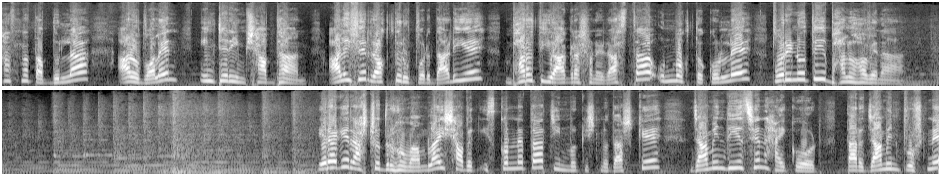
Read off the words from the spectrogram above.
হাসনাত আবদুল্লাহ আরও বলেন, ইন্টারিম সাবধান। আলিফের রক্তের উপর দাঁড়িয়ে ভারতীয় আগ্রাসনের রাস্তা উন্মুক্ত করলে পরিণতি ভালো হবে না। এর আগে রাষ্ট্রদ্রোহ মামলায় সাবেক ইস্কন নেতা চিন্মকৃষ্ণ দাসকে জামিন দিয়েছেন হাইকোর্ট। তার জামিন প্রশ্নে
